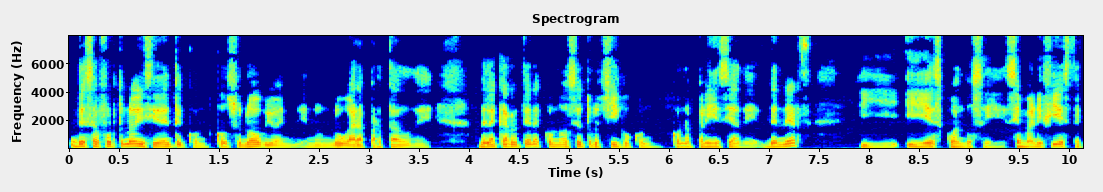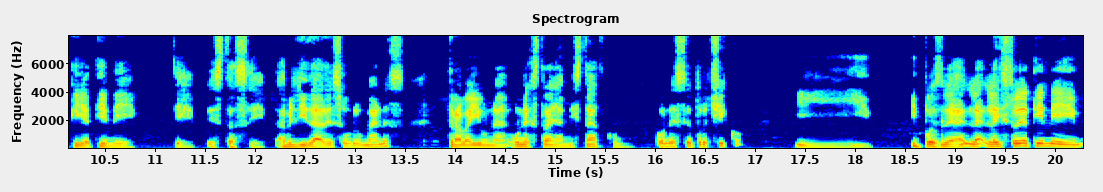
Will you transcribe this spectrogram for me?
desafortunado incidente con, con su novio en, en, un lugar apartado de, de, la carretera conoce a otro chico con, con apariencia de, de nerd y, y, es cuando se, se manifiesta que ella tiene eh, estas eh, habilidades sobrehumanas. Traba ahí una, una extraña amistad con, con este otro chico y, y pues la, la, historia tiene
